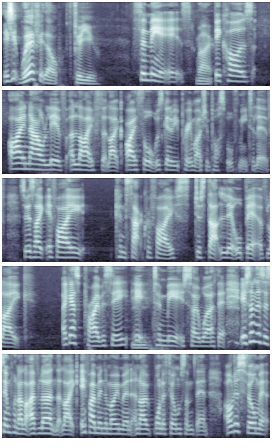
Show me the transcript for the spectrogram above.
Is it worth it though for you? For me, it is. Right. Because I now live a life that like I thought was going to be pretty much impossible for me to live. So it's like if I can sacrifice just that little bit of like I guess privacy, Mm. it to me is so worth it. It's something so simple now. Like I've learned that like if I'm in the moment and I want to film something, I'll just film it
